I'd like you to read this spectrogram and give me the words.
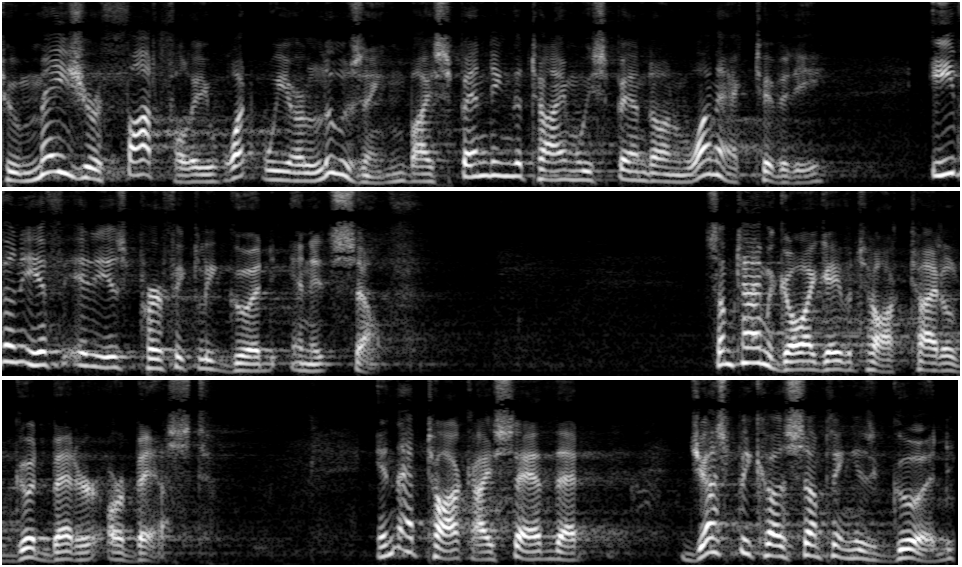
to measure thoughtfully what we are losing by spending the time we spend on one activity, even if it is perfectly good in itself. Some time ago, I gave a talk titled Good, Better, or Best. In that talk, I said that just because something is good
